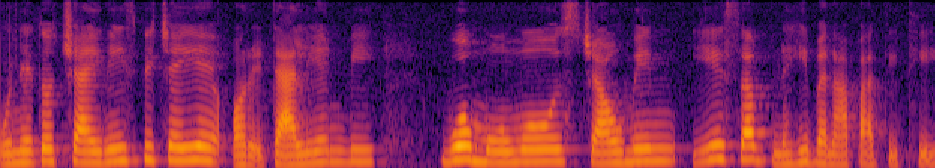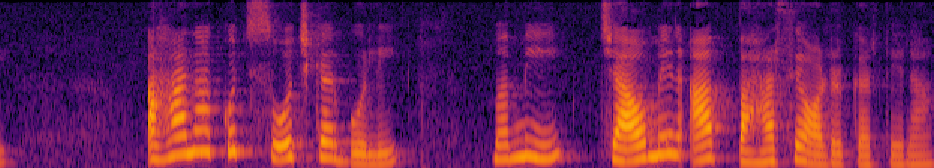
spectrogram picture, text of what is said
उन्हें तो चाइनीज़ भी चाहिए और इटालियन भी। वो मोमोज, चाउमीन, ये सब नहीं बना पाती थी। अहाना कुछ सोच कर बोली, मम्मी, चाउमीन आप बाहर से ऑर्डर कर देना।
